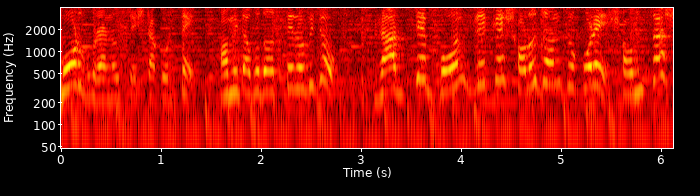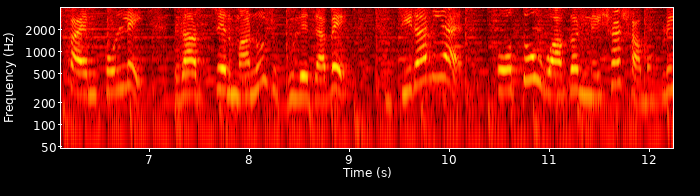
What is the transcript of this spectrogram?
মোড় ঘোরানোর চেষ্টা করছে। অমিতাভ দত্তের অভিযোগ রাজ্যে বন্ধ রেখে ষড়যন্ত্র করে সন্ত্রাস কায়েম করলেই রাজ্যের মানুষ ভুলে যাবে। জিরানিয়ায় কত ওয়াগন নেশা সামগ্রী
